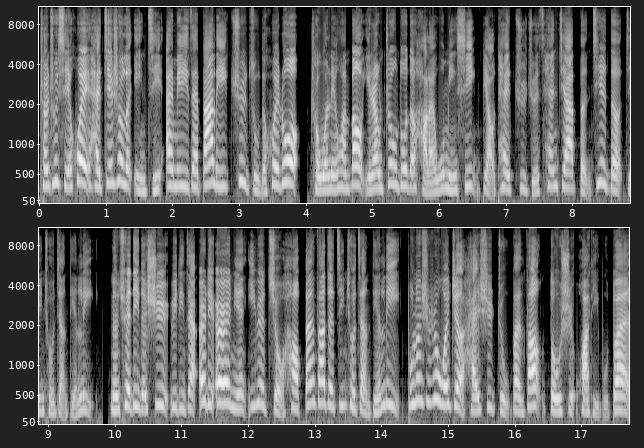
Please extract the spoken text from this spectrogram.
传出协会还接受了影集《艾米丽在巴黎》剧组的贿赂。丑闻连环爆，也让众多的好莱坞明星表态拒绝参加本届的金球奖典礼。能确定的是，预定在二零二二年一月九号颁发的金球奖典礼，不论是入围者还是主办方，都是话题不断。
